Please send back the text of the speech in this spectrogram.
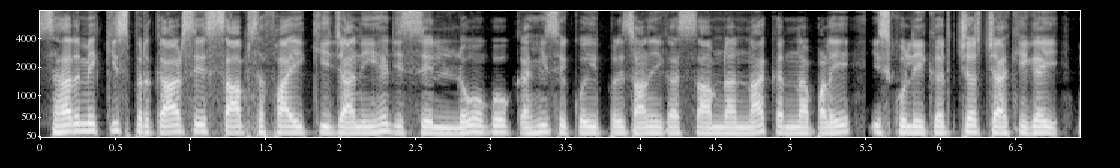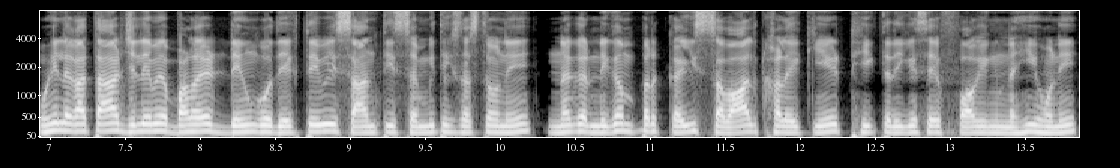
शहर में किस प्रकार से साफ़ सफ़ाई की जानी है, जिससे लोगों को कहीं से कोई परेशानी का सामना न करना पड़े, इसको लेकर चर्चा की गई। वहीं लगातार ज़िले में बढ़ रहे डेंगू को देखते हुए शांति समिति के सदस्यों ने नगर निगम पर कई सवाल खड़े किए, ठीक तरीके से फॉगिंग नहीं होने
